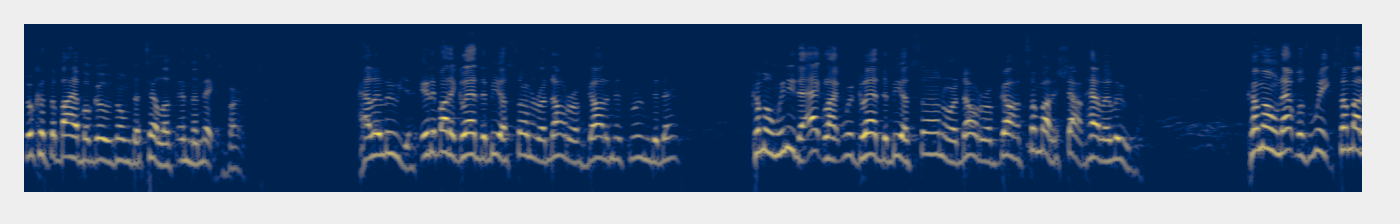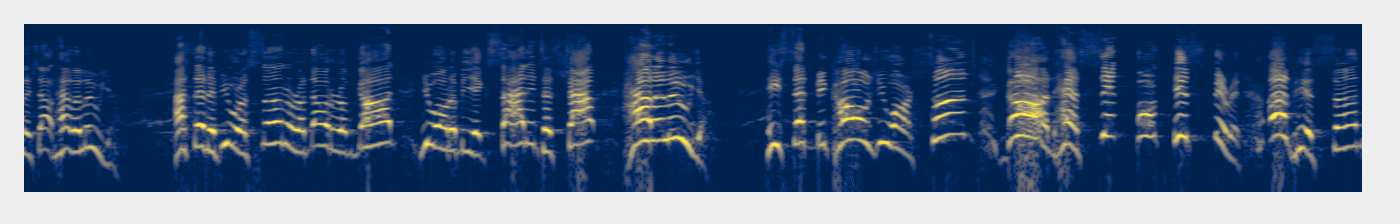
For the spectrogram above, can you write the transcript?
Look what the Bible goes on to tell us in the next verse. Hallelujah. Anybody glad to be a son or a daughter of God in this room today? Come on, we need to act like we're glad to be a son or a daughter of God. Somebody shout hallelujah. Come on, that was weak. Somebody shout hallelujah. I said, if you are a son or a daughter of God, you ought to be excited to shout hallelujah. He said, because you are sons, God has sent forth his spirit of his son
